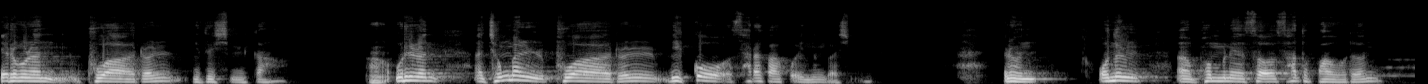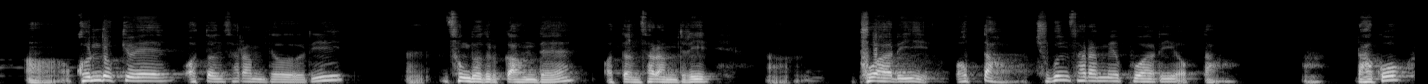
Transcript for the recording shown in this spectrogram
여러분은 부활을 믿으십니까? 어, 우리는 정말 부활을 믿고 살아가고 있는 것입니다. 여러분, 오늘 어, 본문에서 사도 바울은 어, 고린도 교회 어떤 사람들이 성도들 가운데 어떤 사람들이 부활이 없다, 죽은 사람의 부활이 없다, 라고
